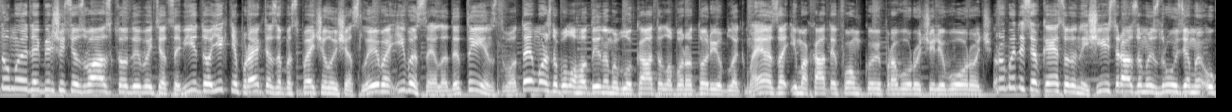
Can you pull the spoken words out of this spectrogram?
Думаю, для більшості з вас, хто дивиться це відео, їхні проекти забезпечили щасливе і веселе дитинство, де можна було годинами блукати лабораторію Black Mesa і махати фомкою праворуч і ліворуч, робитися в КС 1.6 разом із друзями у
